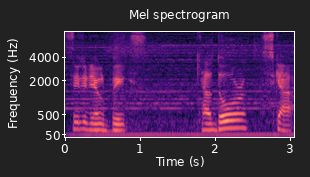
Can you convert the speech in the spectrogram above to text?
Citadel Base, Caledor Sky.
